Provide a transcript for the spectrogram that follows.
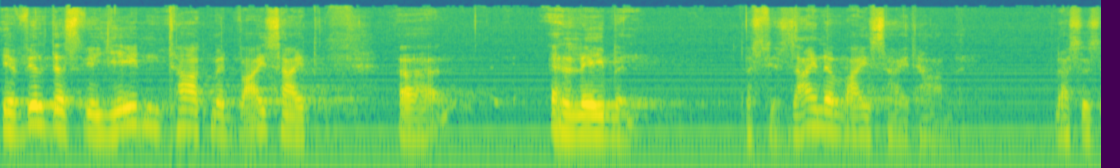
Er will, dass wir jeden Tag mit Weisheit äh, erleben, dass wir seine Weisheit haben. Das ist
